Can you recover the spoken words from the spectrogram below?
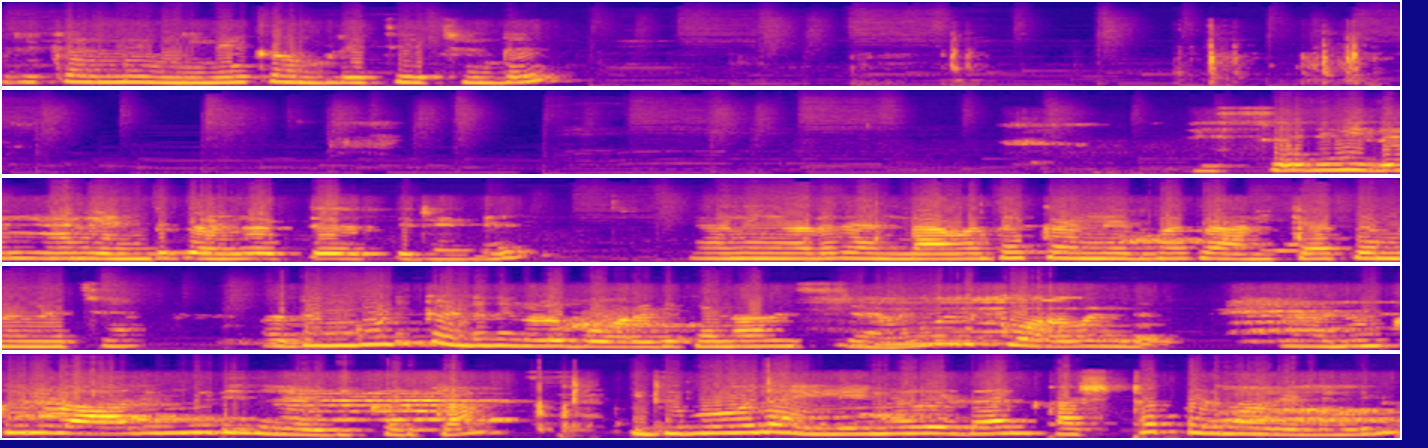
ഒരു കണ്ണ് ഇങ്ങനെ കംപ്ലീറ്റ് ചെയ്തിട്ടുണ്ട്. ഒരു വിധം ഞാൻ രണ്ട് കണ്ണ് ഇട്ട് തീർത്തിട്ടുണ്ട് ഞാൻ നിങ്ങളുടെ രണ്ടാമത്തെ കണ്ണിരുന്ന് കാണിക്കാത്തെന്ന് വെച്ചാൽ അതും കൂടി കണ്ട് നിങ്ങൾ ബോറടിക്കണ്ടെന്ന് വെച്ചിട്ടാണ് ഒരു കുറവുണ്ട്. നമുക്കൊരു വാലും കൂടി ഇതിൽ എഴുതി കൊടുക്കാം. ഇതുപോലെ ഐലൈനർ ഇടാൻ കഷ്ടപ്പെടുന്നവരുണ്ടെങ്കിൽ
